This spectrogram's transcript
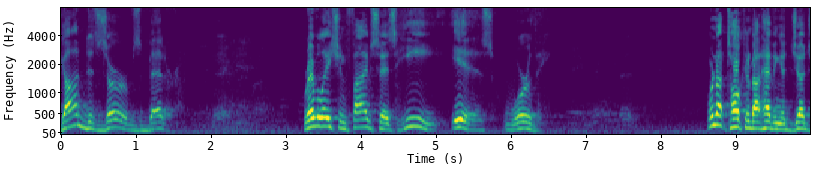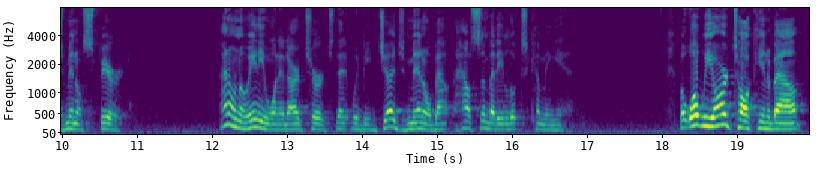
God deserves better. Revelation 5 says he is worthy. We're not talking about having a judgmental spirit. I don't know anyone in our church that would be judgmental about how somebody looks coming in. But what we are talking about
